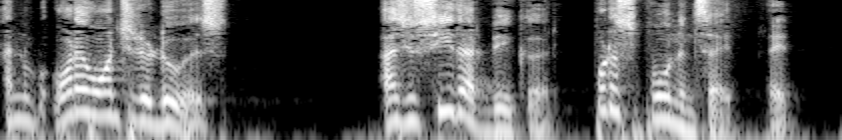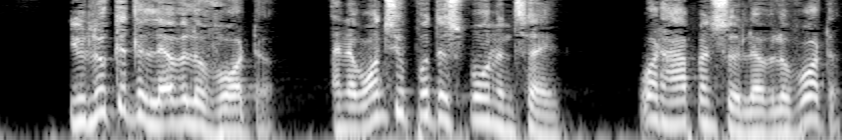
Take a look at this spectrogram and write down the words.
And what I want you to do is, as you see that beaker, put a spoon inside, right? You look at the level of water and once you put the spoon inside, what happens to the level of water?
